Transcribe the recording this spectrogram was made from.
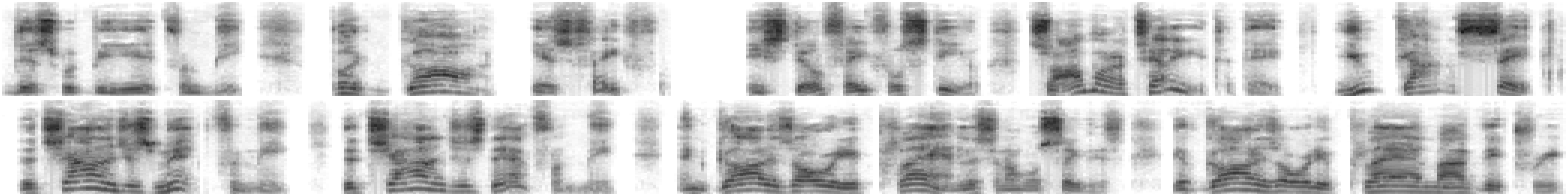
this would be it for me. But God is faithful. He's still faithful still. So I'm going to tell you today, you got to say, the challenge is meant for me. The challenge is there for me. And God has already planned. Listen, I'm going to say this. If God has already planned my victory,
